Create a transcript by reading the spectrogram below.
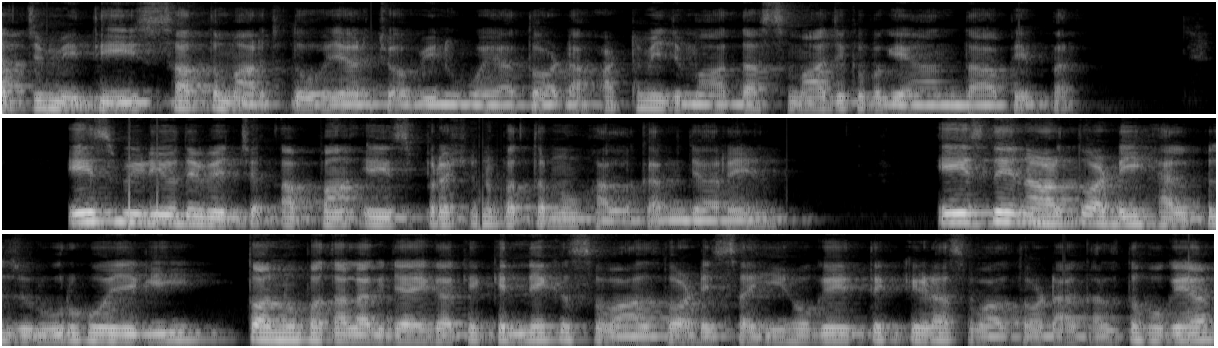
ਅੱਜ ਮਿਤੀ 7 ਮਾਰਚ 2024 ਨੂੰ ਹੋਇਆ ਤੁਹਾਡਾ 8ਵੀਂ ਜਮਾਤ ਦਾ ਸਮਾਜਿਕ ਵਿਗਿਆਨ ਦਾ ਪੇਪਰ। ਇਸ ਵੀਡੀਓ ਦੇ ਵਿੱਚ ਆਪਾਂ ਇਸ ਪ੍ਰਸ਼ਨ ਪੱਤਰ ਨੂੰ ਹੱਲ ਕਰਨ ਜਾ ਰਹੇ ਹਾਂ। ਇਸ ਦੇ ਨਾਲ ਤੁਹਾਡੀ ਹੈਲਪ ਜ਼ਰੂਰ ਹੋਏਗੀ। ਤੁਹਾਨੂੰ ਪਤਾ ਲੱਗ ਜਾਏਗਾ ਕਿ ਕਿੰਨੇ ਕੁ ਸਵਾਲ ਤੁਹਾਡੇ ਸਹੀ ਹੋ ਗਏ ਤੇ ਕਿਹੜਾ ਸਵਾਲ ਤੁਹਾਡਾ ਗਲਤ ਹੋ ਗਿਆ।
